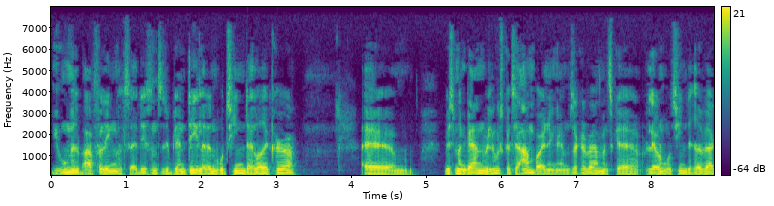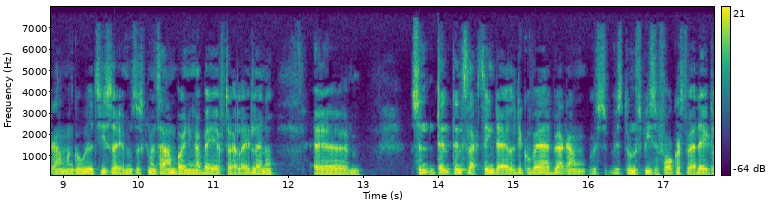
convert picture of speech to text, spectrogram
i umiddelbar forlængelse af det, sådan, så det bliver en del af den rutine, der allerede kører. Øh, hvis man gerne vil huske at tage armbøjninger, jamen, så kan det være, at man skal lave en rutine, der hedder, hver gang man går ud og tisser, jamen, så skal man tage armbøjninger bagefter, eller et eller andet. Øh, sådan den, den slags ting der, eller det kunne være, at hver gang, hvis, hvis du nu spiser frokost hver dag kl.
